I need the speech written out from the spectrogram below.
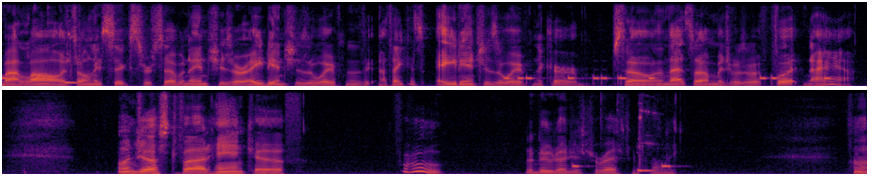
by law, it's only six or seven inches or eight inches away from the. I think it's eight inches away from the curb. So, and that son bitch was a foot and a half. Unjustified handcuff. For who? The dude I just arrested, probably. Huh?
